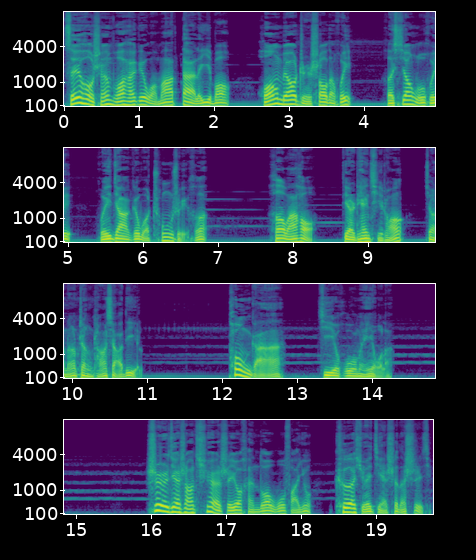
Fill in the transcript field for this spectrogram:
随后，神婆还给我妈带了一包黄表纸烧的灰和香炉灰回家给我冲水喝。喝完后，第二天起床就能正常下地了，痛感几乎没有了。世界上确实有很多无法用科学解释的事情，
